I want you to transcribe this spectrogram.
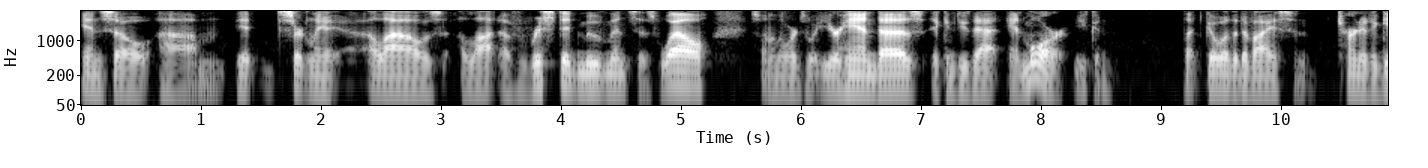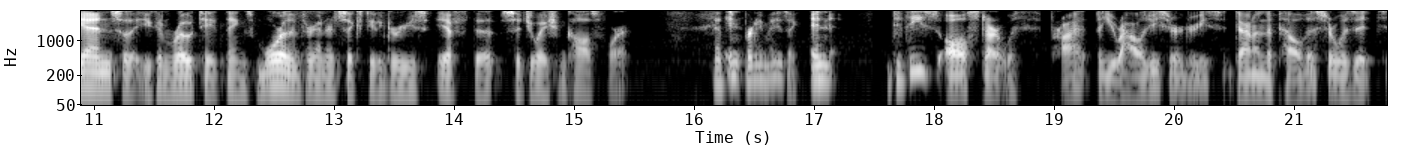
And so um, it certainly allows a lot of wristed movements as well. So, in other words, what your hand does, it can do that and more. You can let go of the device and turn it again so that you can rotate things more than 360 degrees if the situation calls for it. It's and, pretty amazing. And did these all start with pro- urology surgeries down in the pelvis, or was it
